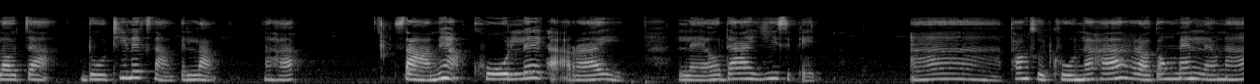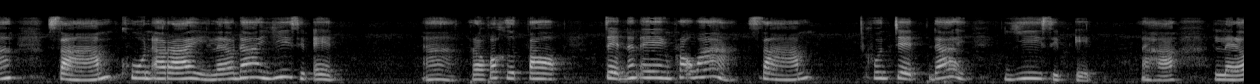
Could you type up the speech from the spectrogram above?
เราจะดูที่เลข 3 เป็นหลักนะคะ3เนี่ยคูณเลขอะไร แล้วได้ 21อ่าท่องสูตรคูณนะคะ เราต้องแม่นแล้วนะ 3 คูณอะไรแล้วได้ 21อ่าเราก็คือตอบ 7 นั่นเอง เพราะว่า 3 คูณ 7 ได้ 21 นะคะ แล้ว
